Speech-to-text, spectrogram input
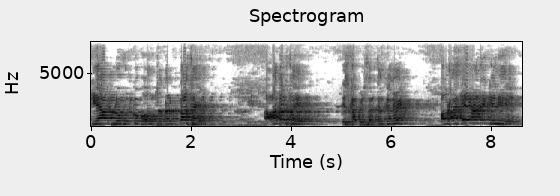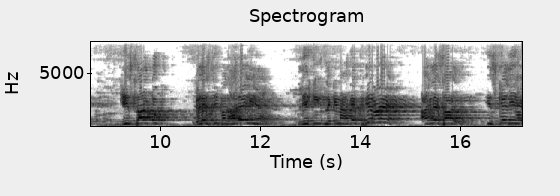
कि आप लोग उसको बहुत सतर्कता से, आदर से इसका विसर्जन करें। और आगे आने के लिए कि इस साल तो गणेश जी पधारे ही हैं, लेकिन लेकिन आगे फिर आए। अगले साल इसके लिए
